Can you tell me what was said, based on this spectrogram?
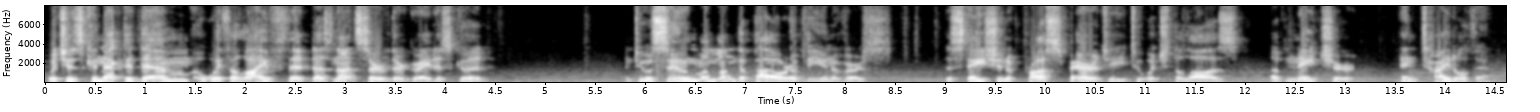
which has connected them with a life that does not serve their greatest good, and to assume among the power of the universe the station of prosperity to which the laws of nature entitle them.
